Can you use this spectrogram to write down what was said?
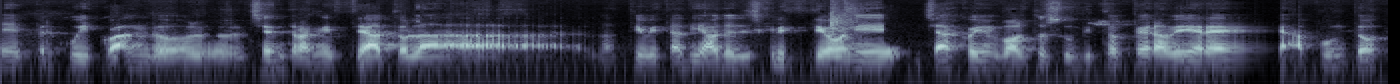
e per cui quando il centro ha iniziato la, l'attività di audiodescrizioni ci ha coinvolto subito per avere appunto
